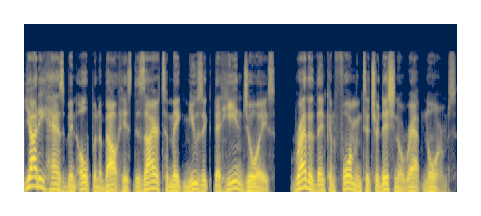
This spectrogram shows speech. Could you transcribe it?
Yachty has been open about his desire to make music that he enjoys rather than conforming to traditional rap norms.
